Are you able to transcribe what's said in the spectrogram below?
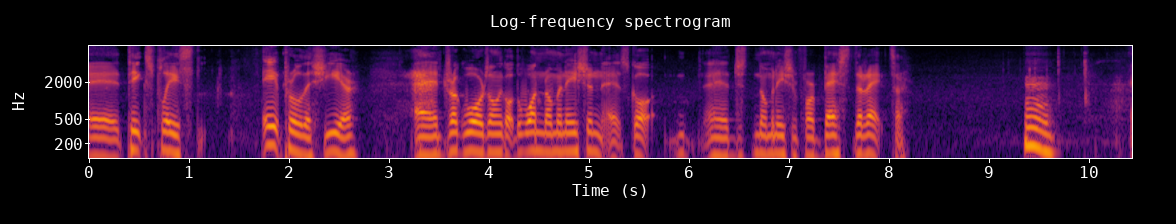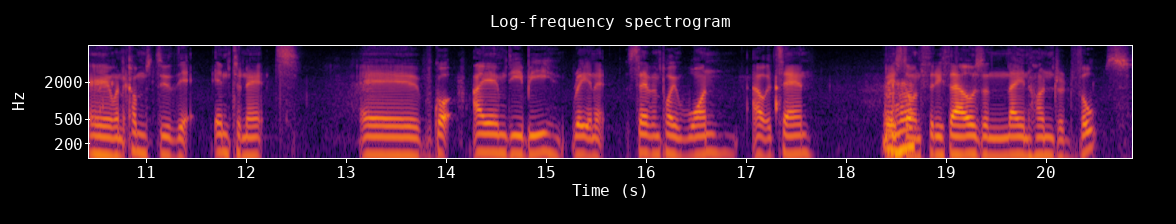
uh, takes place April this year. Uh, Drug War's only got the one nomination. It's got uh, just nomination for best director. Hmm. Uh, when it comes to the internet, uh, we've got IMDb rating it 7.1 out of 10, based Mhm. on 3,900 votes,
